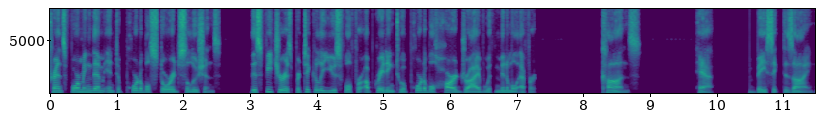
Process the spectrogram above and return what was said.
transforming them into portable storage solutions. This feature is particularly useful for upgrading to a portable hard drive with minimal effort. Cons. Yeah. Basic design.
